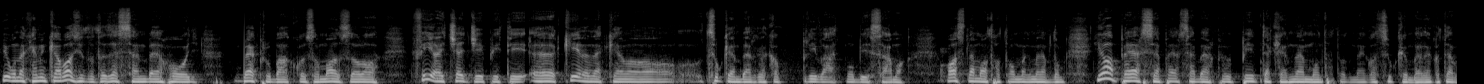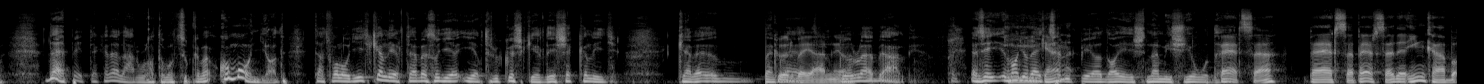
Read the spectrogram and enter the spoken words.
jó, nekem inkább az jutott az eszembe, hogy megpróbálkozom azzal a fia egy ChatGPT, kéne nekem a Zuckerbergnek a privát mobilszáma. Azt nem adhatom meg, mert nem tudom. Ja, persze, persze, mert pénteken nem mondhatod meg a Zuckerbergnek a te. De pénteken elárulhatom a Zuckerberg. Akkor mondjad. Tehát valahogy így kell értelmezni, hogy ilyen, ilyen trükkös kérdésekkel így kell körbejárni. Körbejárni. Ez egy Igen. nagyon egyszerű példa, és nem is jó, de... Persze, persze, persze, de inkább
